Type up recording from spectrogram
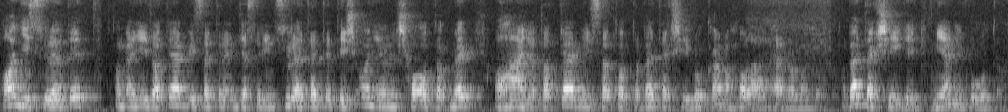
Annyi született, amennyit a természet rendje szerint született, és annyian is haltak meg, ahányat a természet adta betegség okán a halál elragadott. A betegségek milyenek voltak?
